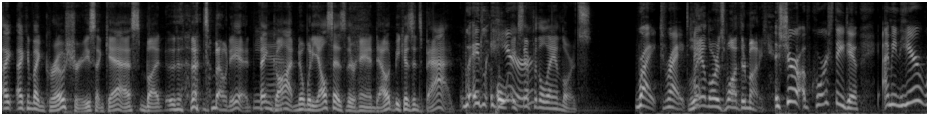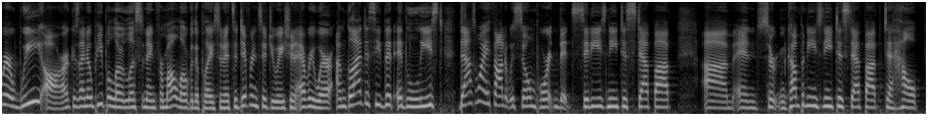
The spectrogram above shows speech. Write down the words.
I, I can buy groceries, I guess, but that's about it. Yeah. Thank God nobody else has their hand out because it's bad. It- oh, here- except for the landlords. Right, right. Landlords want their money. Sure, of course they do. I mean, here where we are, because I know people are listening from all over the place and it's a different situation everywhere. I'm glad to see that at least that's why I thought it was so important that cities need to step up um, and certain companies need to step up to help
